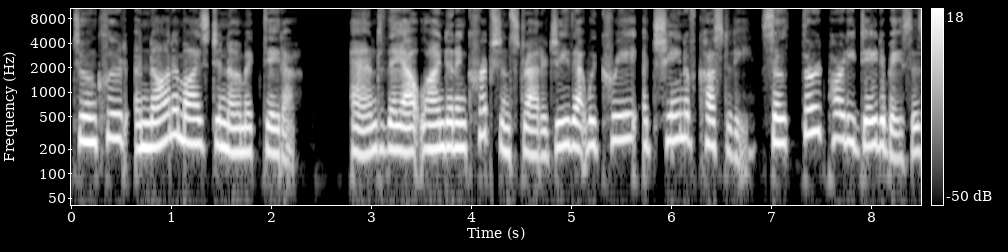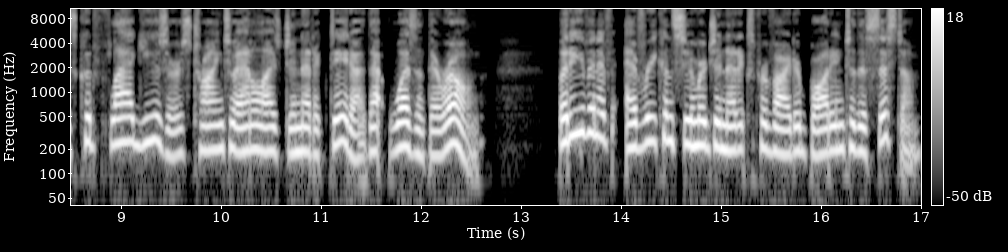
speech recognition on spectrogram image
to include anonymized genomic data. And they outlined an encryption strategy that would create a chain of custody so third party databases could flag users trying to analyze genetic data that wasn't their own. But even if every consumer genetics provider bought into the system,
